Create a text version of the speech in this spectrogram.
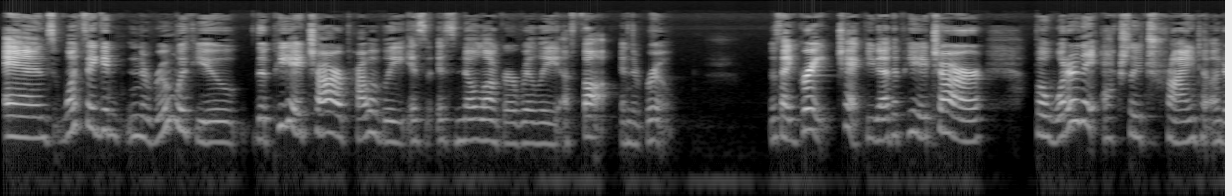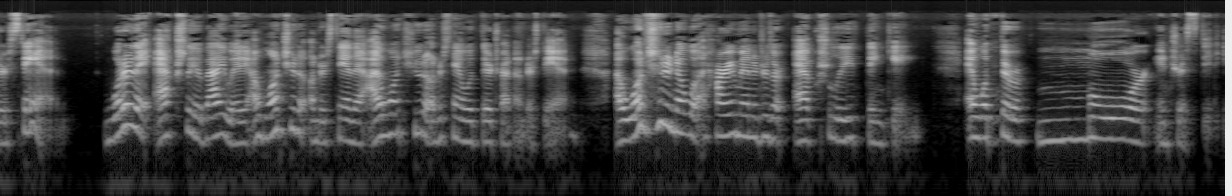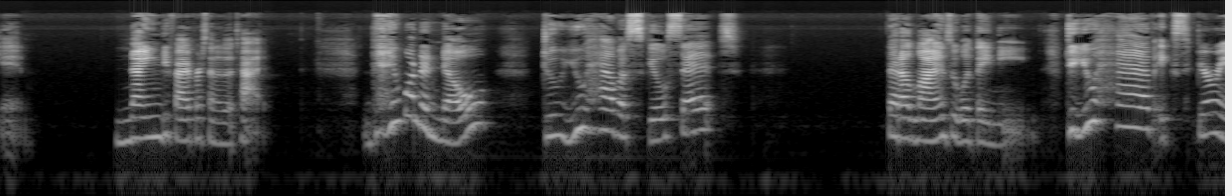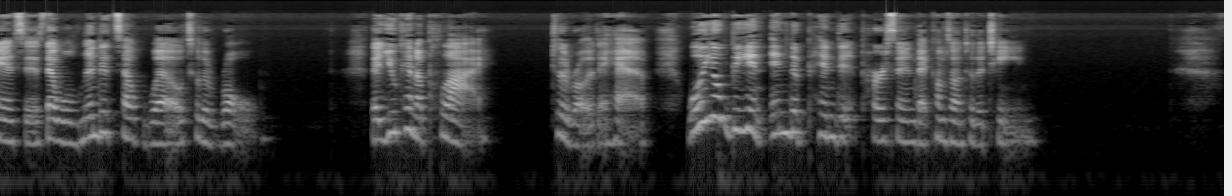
and once they get in the room with you, the PHR probably is is no longer really a thought in the room. It's like, great, check, you got the PHR, but what are they actually trying to understand? What are they actually evaluating? I want you to understand that. I want you to understand what they're trying to understand. I want you to know what hiring managers are actually thinking and what they're more interested in 95% of the time. They want to know do you have a skill set that aligns with what they need? Do you have experiences that will lend itself well to the role that you can apply to the role that they have? Will you be an independent person that comes onto the team?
